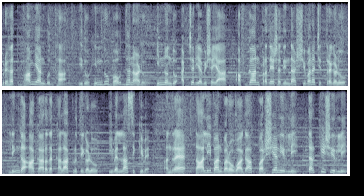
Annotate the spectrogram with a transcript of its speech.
ಬೃಹತ್ ಬಾಮಿಯಾನ್ ಬುದ್ಧ. ಇದು ಹಿಂದೂ ಬೌದ್ಧ ನಾಡು. ಇನ್ನೊಂದು ಅಚ್ಚರಿಯ ವಿಷಯ, ಅಫ್ಘಾನ್ ಪ್ರದೇಶದಿಂದ ಶಿವನ ಚಿತ್ರಗಳು, ಲಿಂಗ ಆಕಾರದ ಕಲಾಕೃತಿಗಳು ಇವೆಲ್ಲ ಸಿಕ್ಕಿವೆ. ಅಂದ್ರೆ ತಾಲಿಬಾನ್ ಬರೋವಾಗ ಪರ್ಷಿಯನ್ ಇರ್ಲಿ, ಟರ್ಕಿಶ್ ಇರ್ಲಿ,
